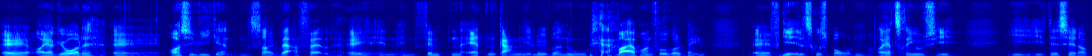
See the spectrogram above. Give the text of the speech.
øh, og jeg gjorde det øh, også i weekenden, så i hvert fald øh, en, en 15-18 gange i løbet af en uge ja. var jeg på en fodboldbane, øh, fordi jeg elskede sporten, og ja. jeg trives i, i, i det setup.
